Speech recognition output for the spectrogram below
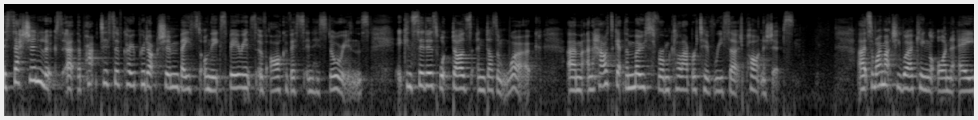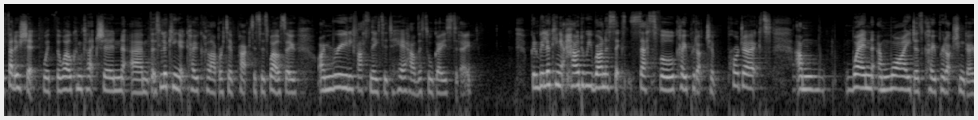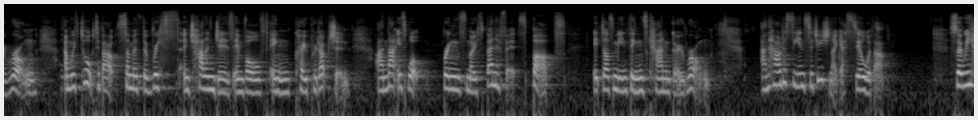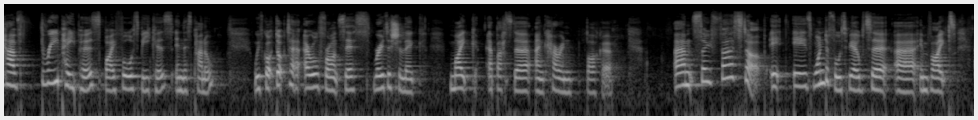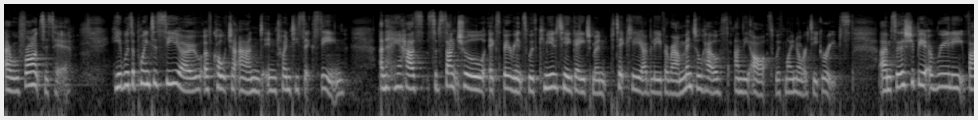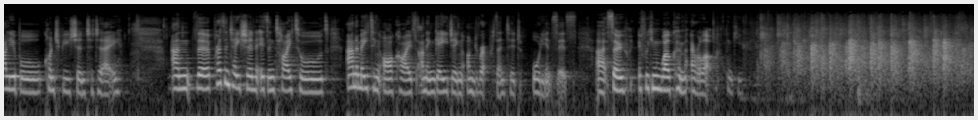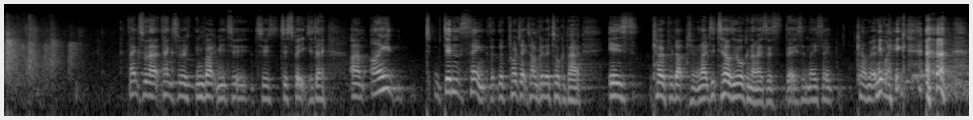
This session looks at the practice of co production based on the experience of archivists and historians. It considers what does and doesn't work um, and how to get the most from collaborative research partnerships. Uh, so, I'm actually working on a fellowship with the Wellcome Collection um, that's looking at co collaborative practice as well. So, I'm really fascinated to hear how this all goes today. We're going to be looking at how do we run a successful co-production project and when and why does co-production go wrong? And we've talked about some of the risks and challenges involved in co-production, and that is what brings most benefits, but it does mean things can go wrong. And how does the institution, I guess, deal with that? So we have three papers by four speakers in this panel. We've got Dr. Errol Francis, Rosa Schling, Mike Esbester, and Karen Baker. Um, so, first up, it is wonderful to be able to uh, invite Errol Francis here. He was appointed CEO of Culture and in 2016, and he has substantial experience with community engagement, particularly, I believe, around mental health and the arts with minority groups. Um, so, this should be a really valuable contribution to today. And the presentation is entitled Animating Archives and Engaging Underrepresented Audiences. Uh, so if we can welcome Errol up. Thank you. Thanks for that. Thanks for inviting me to, to, to speak today. Um, I d- didn't think that the project I'm going to talk about is co-production, and I did tell the organisers this, and they said, "Come anyway."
